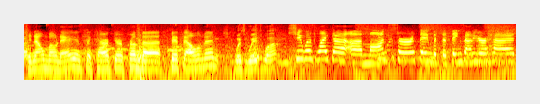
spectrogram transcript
Janelle Monáe is the character from the Fifth Element. Which, which what? She was like a, a monster thing with the things out of your head.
